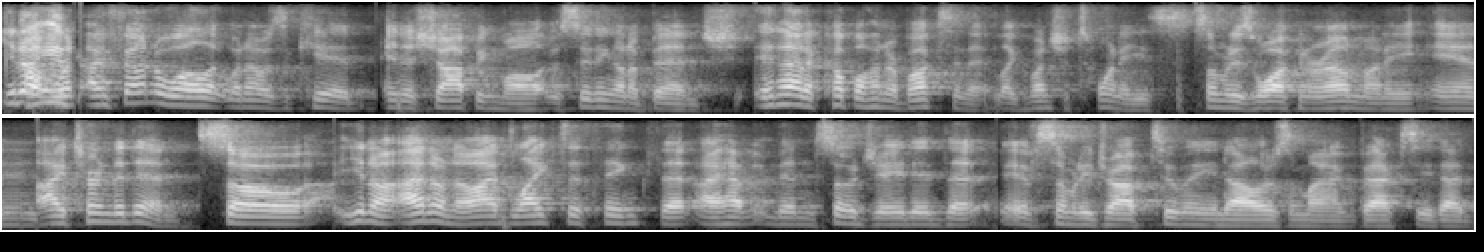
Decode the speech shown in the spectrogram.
You know, I when I found a wallet when I was a kid in a shopping mall. It was sitting on a bench. It had a couple hundred bucks in it, like a bunch of 20s. Somebody's walking around money, and I turned it in. So, you know, I don't know. I'd like to think that I haven't been so jaded that if somebody dropped $2 million in my backseat, I'd.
